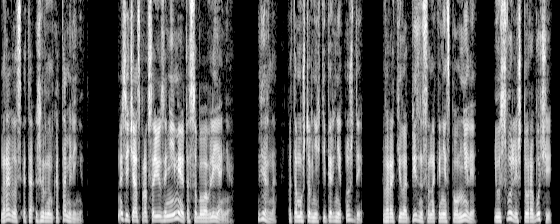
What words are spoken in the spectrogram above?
нравилось это жирным котам или нет. Но сейчас профсоюзы не имеют особого влияния. Верно, потому что в них теперь нет нужды. Воротилы от бизнеса наконец поумнели и усвоили, что рабочий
